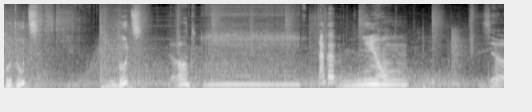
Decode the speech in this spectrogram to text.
Buduz. Boots. So. Danke. So.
